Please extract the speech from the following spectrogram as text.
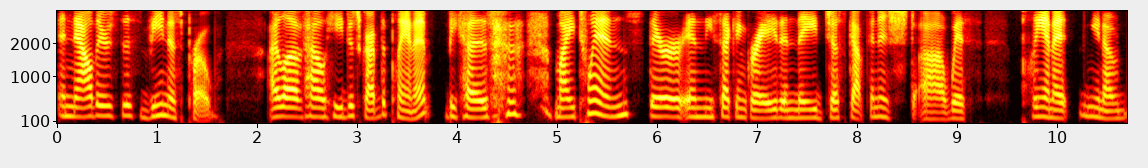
and now there's this Venus probe. I love how he described the planet because my twins, they're in the second grade and they just got finished uh, with planet, you know,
